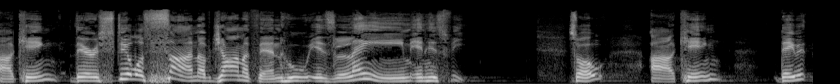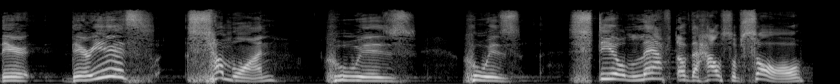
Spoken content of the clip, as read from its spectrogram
uh, King, there is still a son of Jonathan who is lame in his feet. So, uh, King David, there there is someone who is who is still left of the house of Saul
